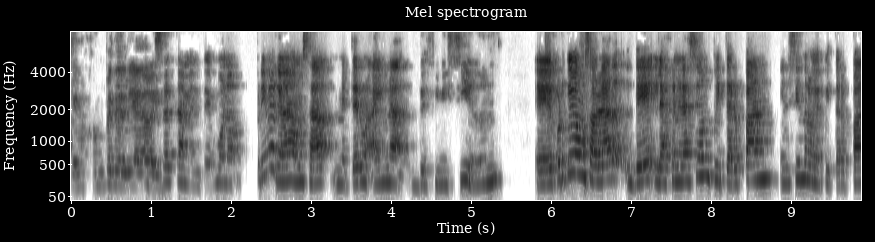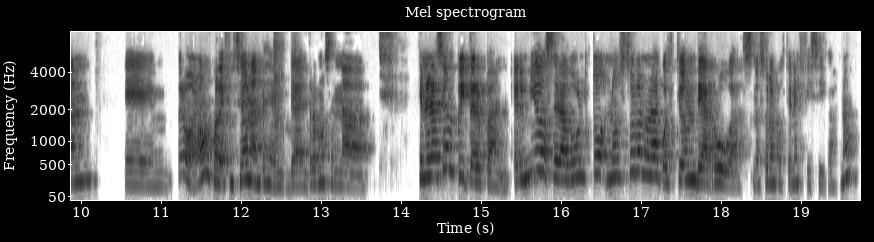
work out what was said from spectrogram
que nos compete el día de hoy. Exactamente. Bueno, primero que nada vamos a meter ahí una definición, eh, porque hoy vamos a hablar de la generación Peter Pan, el síndrome de Peter Pan. eh, pero bueno, vamos con la definición antes de, de adentrarnos en nada. Generación Peter Pan. El miedo a ser adulto no solo en una cuestión de arrugas, no solo en cuestiones físicas, ¿no?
